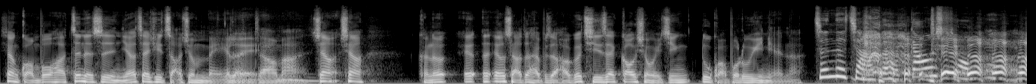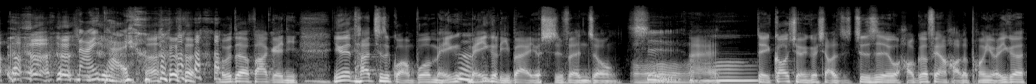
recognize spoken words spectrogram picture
像广播的话，真的是你要再去找就没了，你知道吗？像像。可能 Elsa 都还不知道，好哥其实在高雄已经录广播录一年了。真的假的？高雄、欸、哪一台？好哥都要发给你，因为他就是广播，每一个、嗯、每一个礼拜有十分钟。是，哎，对，高雄一个小，就是好哥非常好的朋友，一个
